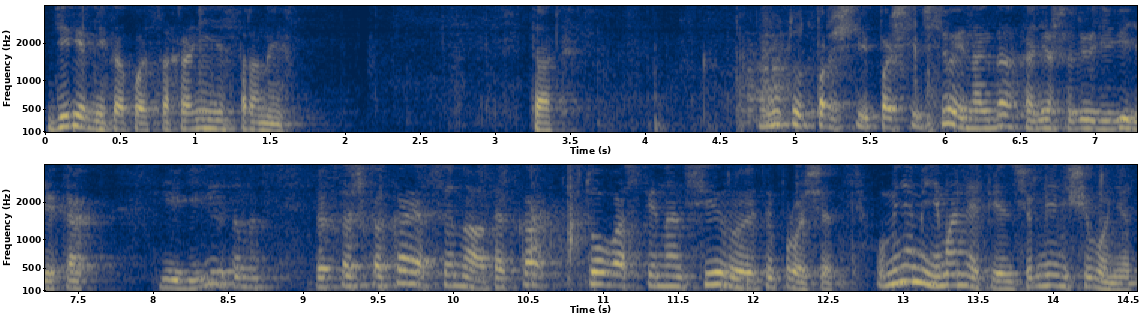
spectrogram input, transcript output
деревни какой, а о сохранении страны. Так. Ну, тут почти, почти все. Иногда, конечно, люди, видя, как книги изданы, так это же какая цена, так как, кто вас финансирует и прочее. У меня минимальная пенсия, у меня ничего нет.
